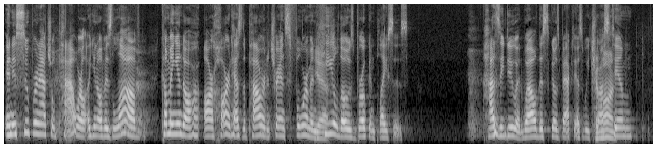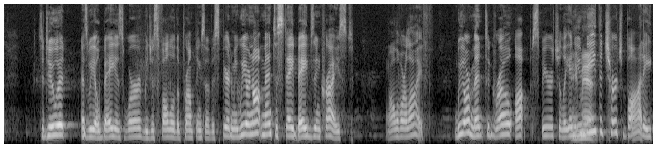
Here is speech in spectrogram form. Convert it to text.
and his supernatural power, you know, of his love coming into our, our heart has the power to transform and Yes. heal those broken places. How does he do it? Well, this goes back to as we Come trust on. him to do it, as we obey his word, we just follow the promptings of his spirit. I mean, we are not meant to stay babes in Christ all of our life. We are meant to grow up spiritually, and you need the church body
